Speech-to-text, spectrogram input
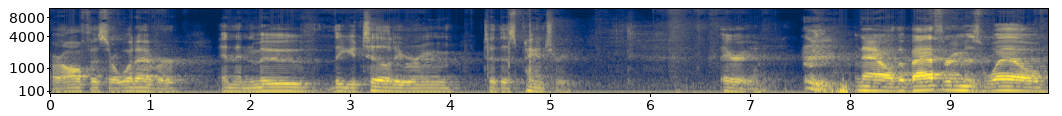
or office or whatever, and then move the utility room to this pantry area. now the bathroom as well,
